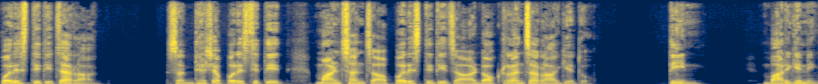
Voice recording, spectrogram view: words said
परिस्थितीचा राग. सध्याच्या परिस्थितीत माणसांचा परिस्थितीचा डॉक्टरांचा राग येतो. तीन बार्गेनिंग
